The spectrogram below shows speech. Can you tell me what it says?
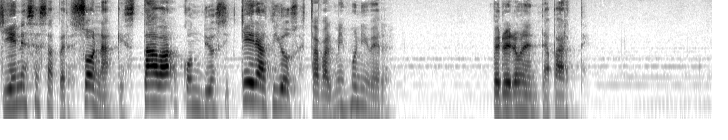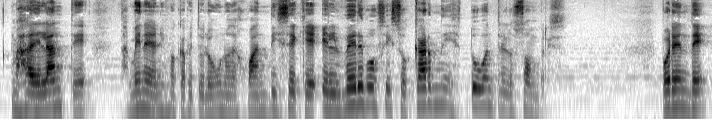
¿Quién es esa persona que estaba con Dios y que era Dios, estaba al mismo nivel, pero era un ente aparte? Más adelante, también en el mismo capítulo 1 de Juan, dice que el verbo se hizo carne y estuvo entre los hombres. Por ende,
